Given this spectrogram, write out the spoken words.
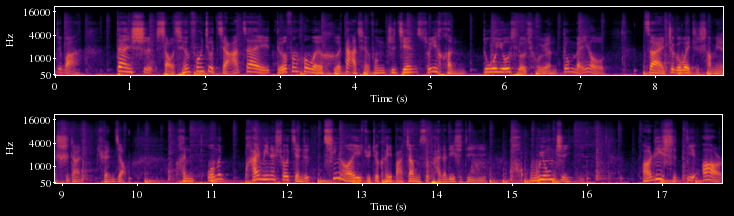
对吧？但是小前锋就夹在得分后卫和大前锋之间，所以很多优秀的球员都没有在这个位置上面施展拳脚。很，我们排名的时候简直轻而易举就可以把詹姆斯排在历史第一，毋庸置疑。而历史第二，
